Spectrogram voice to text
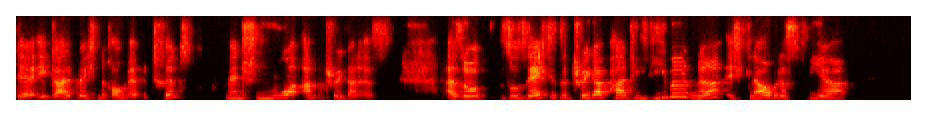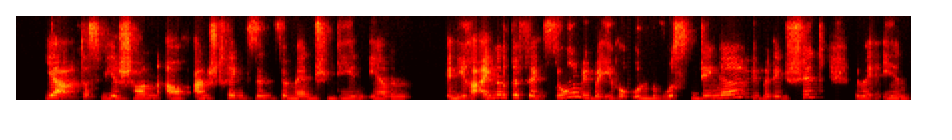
der, egal welchen Raum er betritt, Menschen nur am Triggern ist. Also so sehr ich diese Trigger-Party liebe, ne, ich glaube, dass wir ja, dass wir schon auch anstrengend sind für Menschen, die in ihrem in ihrer eigenen Reflexion über ihre unbewussten Dinge, über den Shit, über ihren,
